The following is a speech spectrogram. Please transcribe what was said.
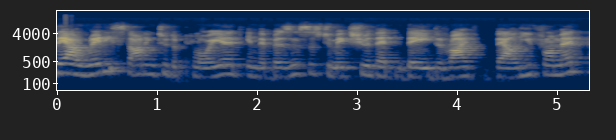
They are already starting to deploy it in their businesses to make sure that they derive value from it.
